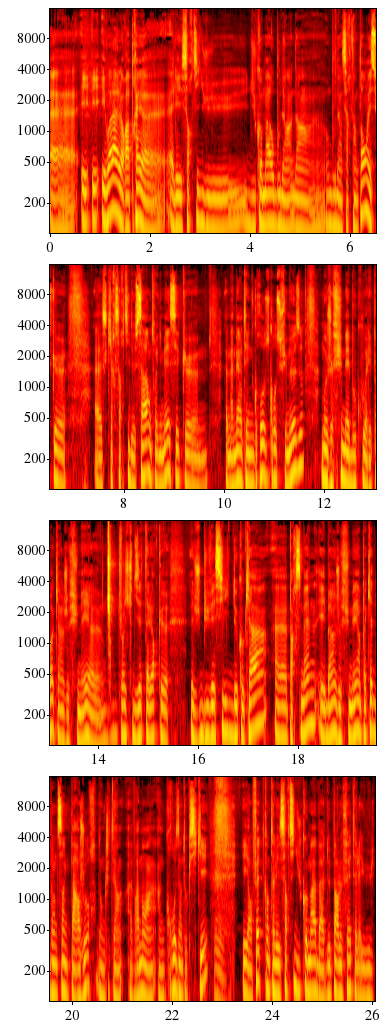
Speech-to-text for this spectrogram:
Euh, et, et, et voilà. Alors après, euh, elle est sortie du, du coma au bout d'un, d'un, au bout d'un certain temps. Et ce que, ce qui est ressorti de ça, entre guillemets, c'est que ma mère était une grosse, grosse fumeuse. Moi, je fumais beaucoup à l'époque. Hein, je fumais. euh, tu vois, je te disais tout à l'heure que je buvais 6 litres de coca euh, par semaine. Et ben, je fumais un paquet de 25 par jour. Donc j'étais vraiment un, un gros intoxiqué. Mmh. Et en fait, quand elle est sortie du coma, bah, de par le fait, elle a eu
